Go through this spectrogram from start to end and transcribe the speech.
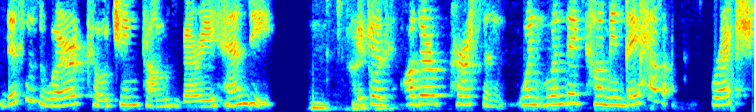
this is where coaching comes very handy. Mm, because other person when when they come in they have a fresh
